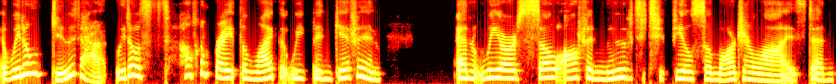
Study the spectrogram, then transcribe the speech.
And we don't do that. We don't celebrate the life that we've been given. And we are so often moved to feel so marginalized and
